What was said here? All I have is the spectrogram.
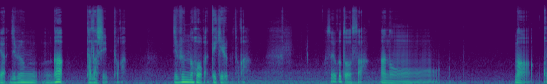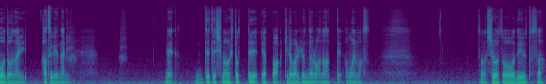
いや、自分が正しい、とか。自分の方ができる、とか。そういうことをさ、あのー、まあ、行動なり、発言なり、ね、出てしまう人って、やっぱ嫌われるんだろうなって思います。その仕事で言うとさ、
